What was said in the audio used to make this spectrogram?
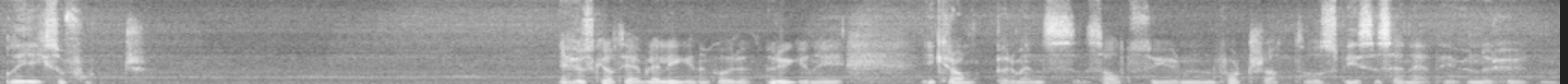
Og det gikk så fort. Jeg husker at jeg ble liggende på ryggen i i kramper mens saltsyren fortsatte å spise seg ned i underhuden.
